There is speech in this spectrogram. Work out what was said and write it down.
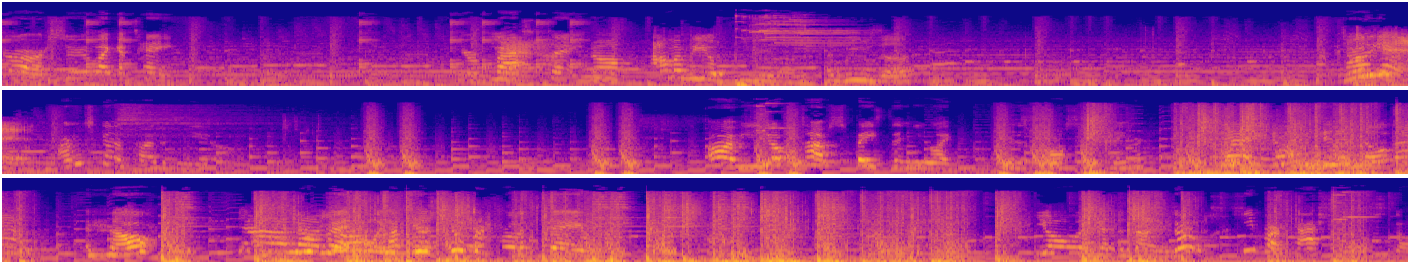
Sure, so you're like a tank. You're a fast Yeah. tank. No, I'm gonna be a boozer. A boozer. Do it again. I'm just gonna try to be. Uh... Oh, if you double tap space, then you like this awesome thing. Hey, No, Yeah, no, stupid. you always I'm too stupid for this game. You always get the dinosaur. Don't keep our cash though, so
